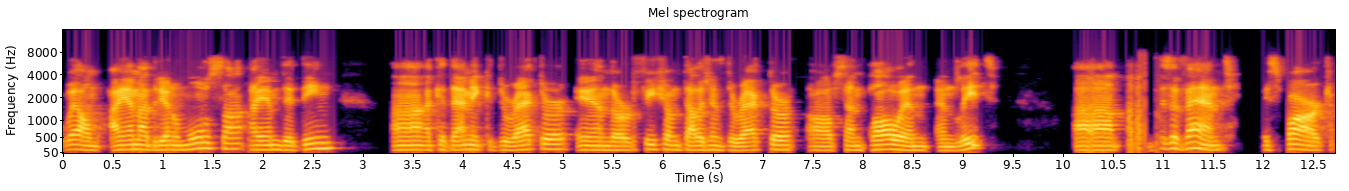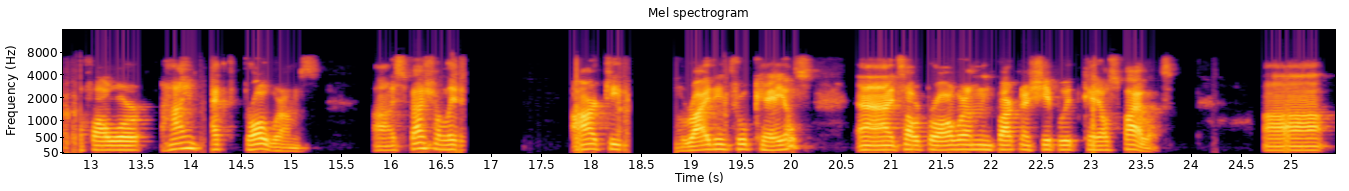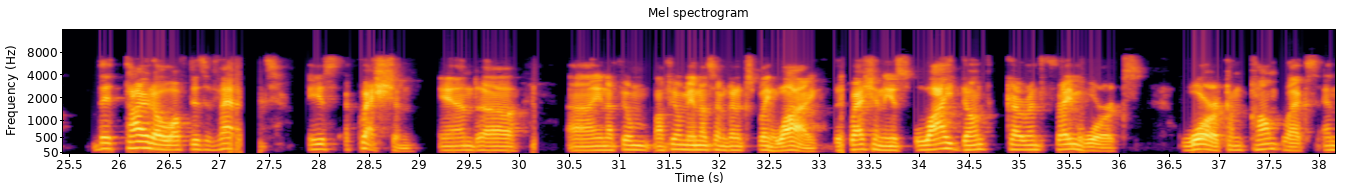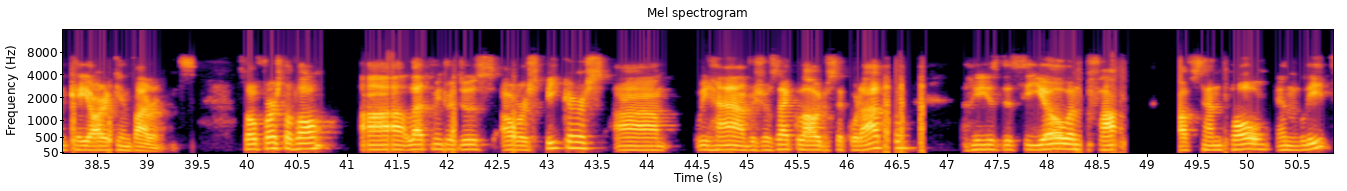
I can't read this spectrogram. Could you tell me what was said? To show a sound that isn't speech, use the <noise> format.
well, I am Adriano Musa. I am the Dean, uh, Academic Director, and Artificial Intelligence Director of St. Paul and, and LIT. Uh, this event is part of our high impact programs, uh, especially RT Riding Through Chaos. Uh, it's our program in partnership with Kaospilots. Uh, the title of this event is a question, and uh, uh, in a few, a few minutes I'm going to explain why. The question is why don't current frameworks work on complex and chaotic environments? So first of all, uh, let me introduce our speakers. Um, we have José Claudio Securato. He is the CEO and founder of St. Paul and LIT.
